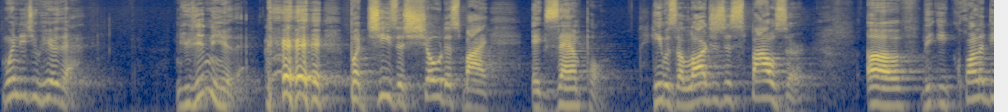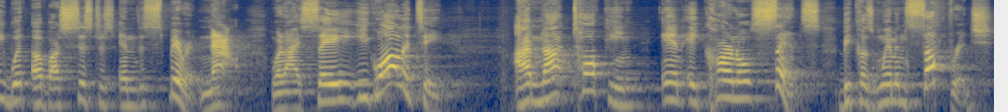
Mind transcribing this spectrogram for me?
when did you hear that? You didn't hear that. but Jesus showed us by example. He was the largest espouser of the equality with, of our sisters in the spirit. Now, when I say equality, I'm not talking in a carnal sense because women's suffrage,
